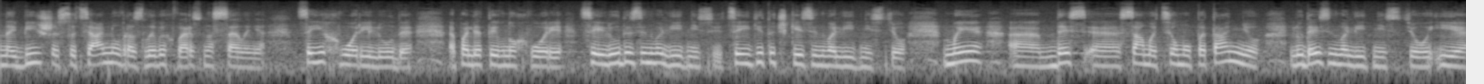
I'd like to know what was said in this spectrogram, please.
найбільше соціально вразливих верств населення. Це і хворі люди, паліативно хворі, це і люди з інвалідністю, це і діточки з інвалідністю. Ми е, десь е, саме цьому питанню людей з інвалідністю і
